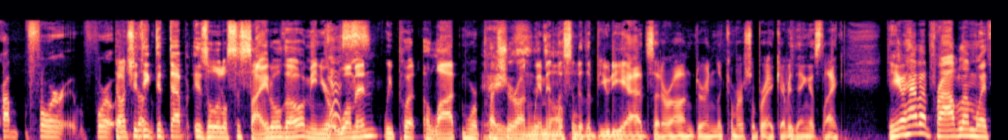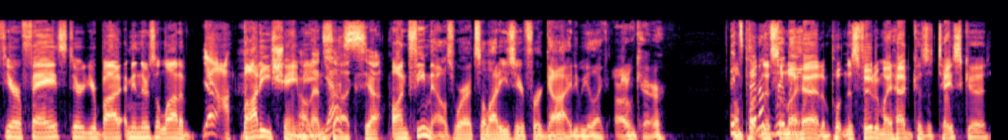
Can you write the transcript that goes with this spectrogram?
prob- for for Don't you the- think that that is a little societal, though? I mean, you're Yes. a woman. We put a lot more pressure Jeez, on women. Listen to the beauty ads that are on during the commercial break. Everything is like, do you have a problem with your face or your body? I mean, there's a lot of yeah. body shaming Oh, that Yes. sucks. Yeah. on females where it's a lot easier for a guy to be like, I don't care. I'm putting a this in my head. I'm putting this food in my head because it tastes good.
